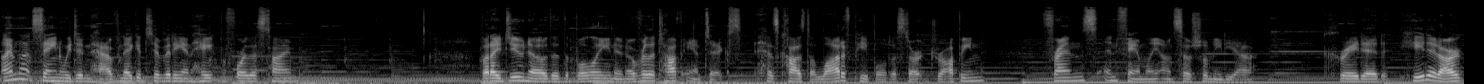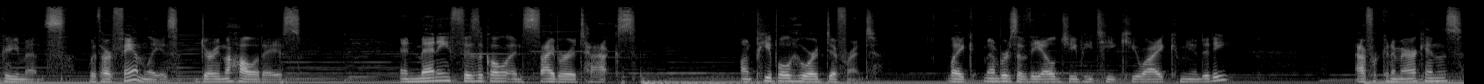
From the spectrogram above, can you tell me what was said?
I'm not saying we didn't have negativity and hate before this time, but I do know that the bullying and over the top antics has caused a lot of people to start dropping friends and family on social media, created heated arguments with our families during the holidays, and many physical and cyber attacks on people who are different, like members of the LGBTQI community, African Americans,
